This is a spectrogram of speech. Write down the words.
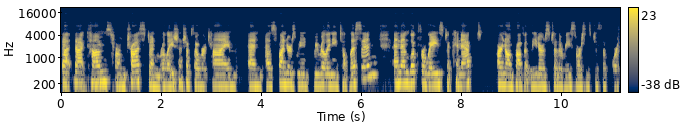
that that comes from trust and relationships over time. And as funders we, we really need to listen and then look for ways to connect our nonprofit leaders to the resources to support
